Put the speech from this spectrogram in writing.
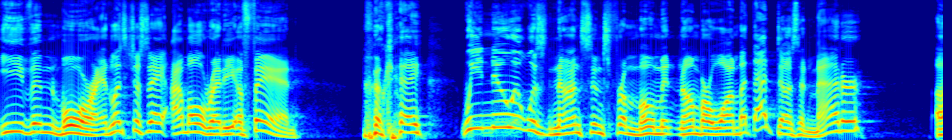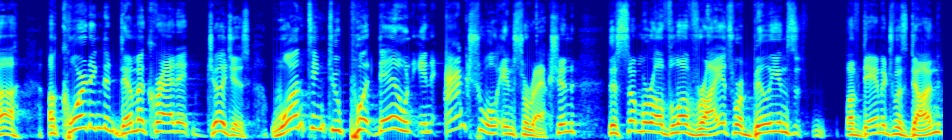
even more. And let's just say I'm already a fan. Okay? We knew it was nonsense from moment number one, but that doesn't matter. Uh, according to Democratic judges, wanting to put down an actual insurrection, the Summer of Love riots, where billions of damage was done,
